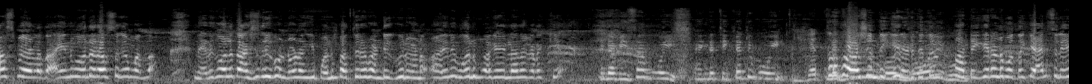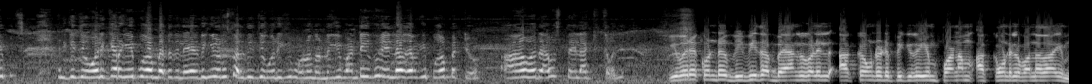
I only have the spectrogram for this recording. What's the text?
ആസ്മയുള്ളത്. അതിന് പോലും ഒരു അസുഖം വന്ന. നെടുങ്കോലത്ത് ആശുപത്രി കൊണ്ടുപോകണമെങ്കിൽ പോലും പത്ത് രൂപ വണ്ടി കൂലി വേണം. അതിന് പോലും വകയില്ലാതെ കിടക്കുക. എന്റെ വിസ പോയി. എന്റെ ടിക്കറ്റ് പോയി. എത്ര പ്രാവശ്യം ടിക്കറ്റ് എടുത്തിട്ട് ആ ടിക്കറ്റുകൾ മൊത്തം ക്യാൻസൽ ചെയ്യിപ്പിച്ചു എനിക്ക് ജോലിക്ക് ഇറങ്ങി പോകാൻ പറ്റത്തില്ല. ഏതെങ്കിലും ഒരു സ്ഥലത്ത് ജോലിക്ക് പോകണമെന്നുണ്ടെങ്കിൽ വണ്ടി കൂലി ഇല്ലാതെ ഇറങ്ങി പോകാൻ പറ്റുമോ? ആ ഒരവസ്ഥയിലാക്കി കളഞ്ഞു. ഇവരെ കൊണ്ട് വിവിധ ബാങ്കുകളിൽ അക്കൗണ്ട് എടുപ്പിക്കുകയും പണം അക്കൗണ്ടിൽ വന്നതായും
